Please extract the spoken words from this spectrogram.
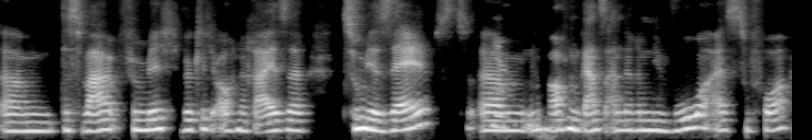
ähm, das war für mich wirklich auch eine Reise zu mir selbst, ähm, ja. auf einem ganz anderen Niveau als zuvor.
